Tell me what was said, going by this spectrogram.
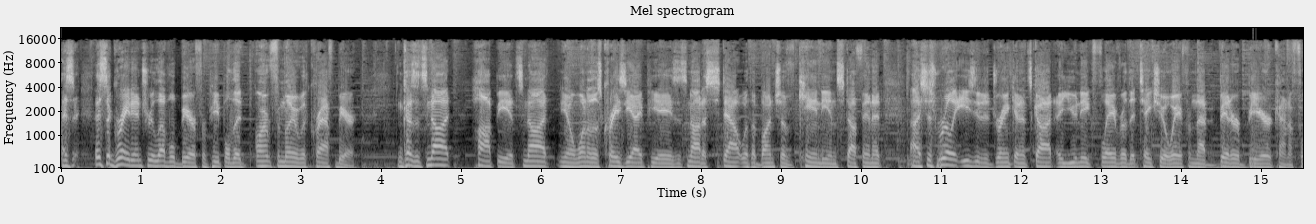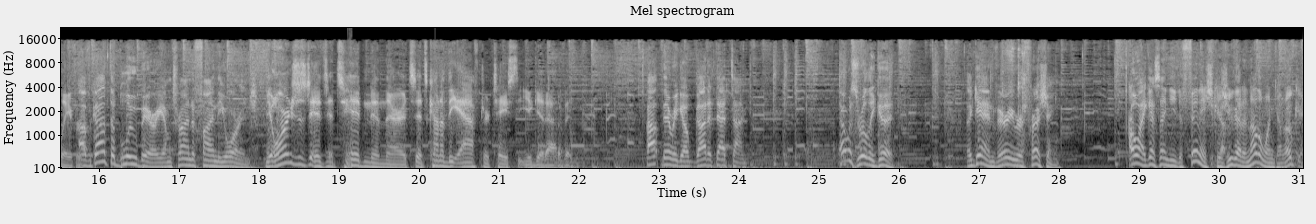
it's, it's a great entry level beer for people that aren't familiar with craft beer because it's not hoppy. It's not you know one of those crazy IPAs. It's not a stout with a bunch of candy and stuff in it. Uh, it's just really easy to drink, and it's got a unique flavor that takes you away from that bitter beer kind of flavor. I've got the blueberry. I'm trying to find the orange. the orange is it's, it's hidden in there. It's it's kind of the aftertaste that you get out of it. Oh, there we go. Got it that time. That was really good. Again, very refreshing. Oh, I guess I need to finish because you got another one coming. Okay.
